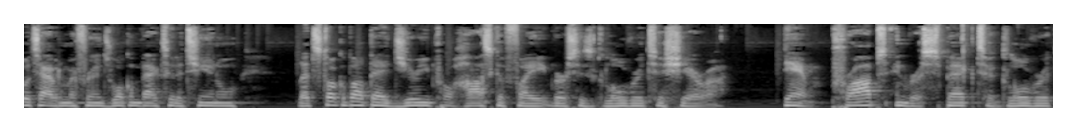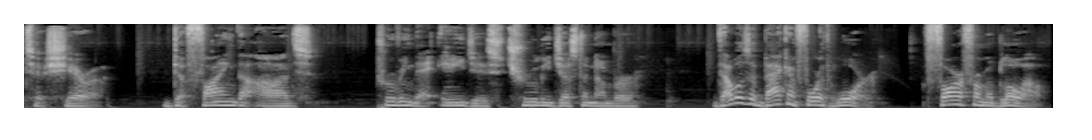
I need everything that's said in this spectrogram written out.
What's happening, my friends? Welcome back to the channel. Let's talk about that Jiri Prochazka fight versus Glover Teixeira. Damn, props and respect to Glover Teixeira. Defying the odds, proving that age is truly just a number. That was a back and forth war, far from a blowout.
